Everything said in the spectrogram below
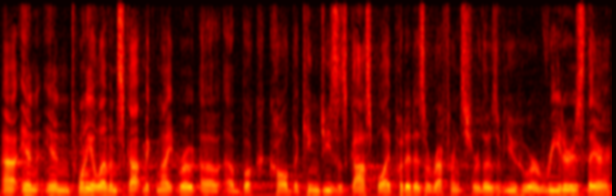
Uh, in, in 2011, Scot McKnight wrote a, a, book called The King Jesus Gospel. I put it as a reference for those of you who are readers there.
